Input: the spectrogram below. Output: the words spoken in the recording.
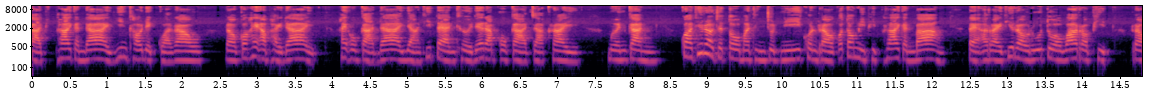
กาสผิดพลาดกันได้ ยิ่งเขาเด็กกว่าเรา เราก็ให้อภัยได้ ให้โอกาสได้อย่างที่แตนเคยได้รับโอกาสจากใคร เหมือนกัน กว่าที่เราจะโตมาถึงจุดนี้คนเราก็ต้องมีผิดพลาดกันบ้าง แต่อะไรที่เรารู้ตัวว่าเราผิด เรา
